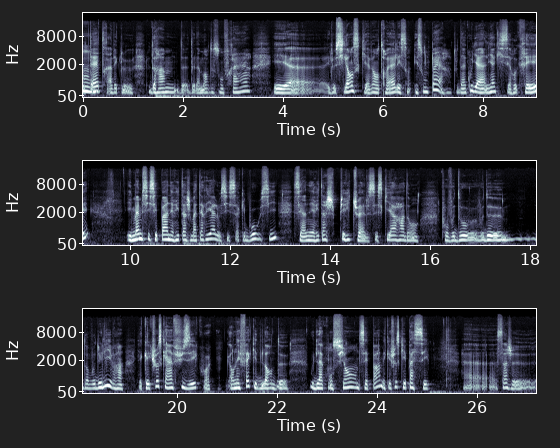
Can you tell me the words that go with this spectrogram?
peut-être, avec le, drame de, la mort de son frère euh, et, le silence qu'il y avait entre elle et son, père. Tout d'un coup, il y a un lien qui s'est recréé. Et même si c'est pas un héritage matériel aussi, ça qui est beau aussi, c'est un héritage spirituel. C'est ce qu'il y aura dans vos deux livres. Il y a quelque chose qui a infusé, quoi. En effet, qui est de l'ordre de, ou de l'inconscient, on ne sait pas, mais quelque chose qui est passé. Euh, ça, je,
